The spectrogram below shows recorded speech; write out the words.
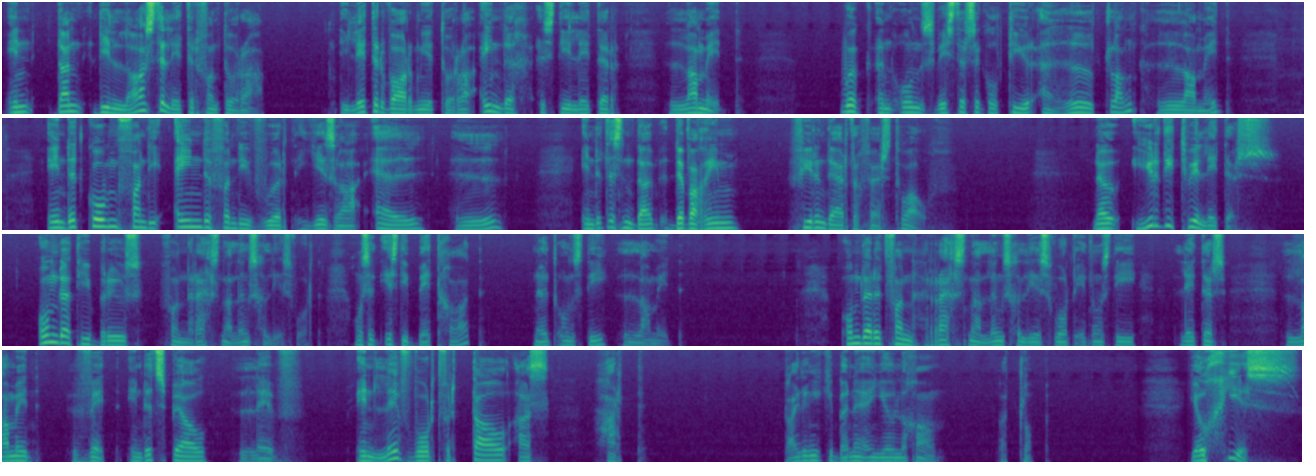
En dan die laaste letter van Torah. Die letter waarmee Torah eindig is die letter Lamed. Ook in ons westerse kultuur 'n hul klank, Lamed. En dit kom van die einde van die woord Jesrael, hul. En dit is in Devarim 34 vers 12. Nou hierdie twee letters omdat Hebreëus van regs na links gelees word. Ons het eers die bet gehad, nou het ons die lamed. Omdat dit van regs na links gelees word, het ons die letters lamed wet en dit spel lev. En lev word vertaal as hart. Daai dingetjie binne in jou liggaam wat klop. Jou gees,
